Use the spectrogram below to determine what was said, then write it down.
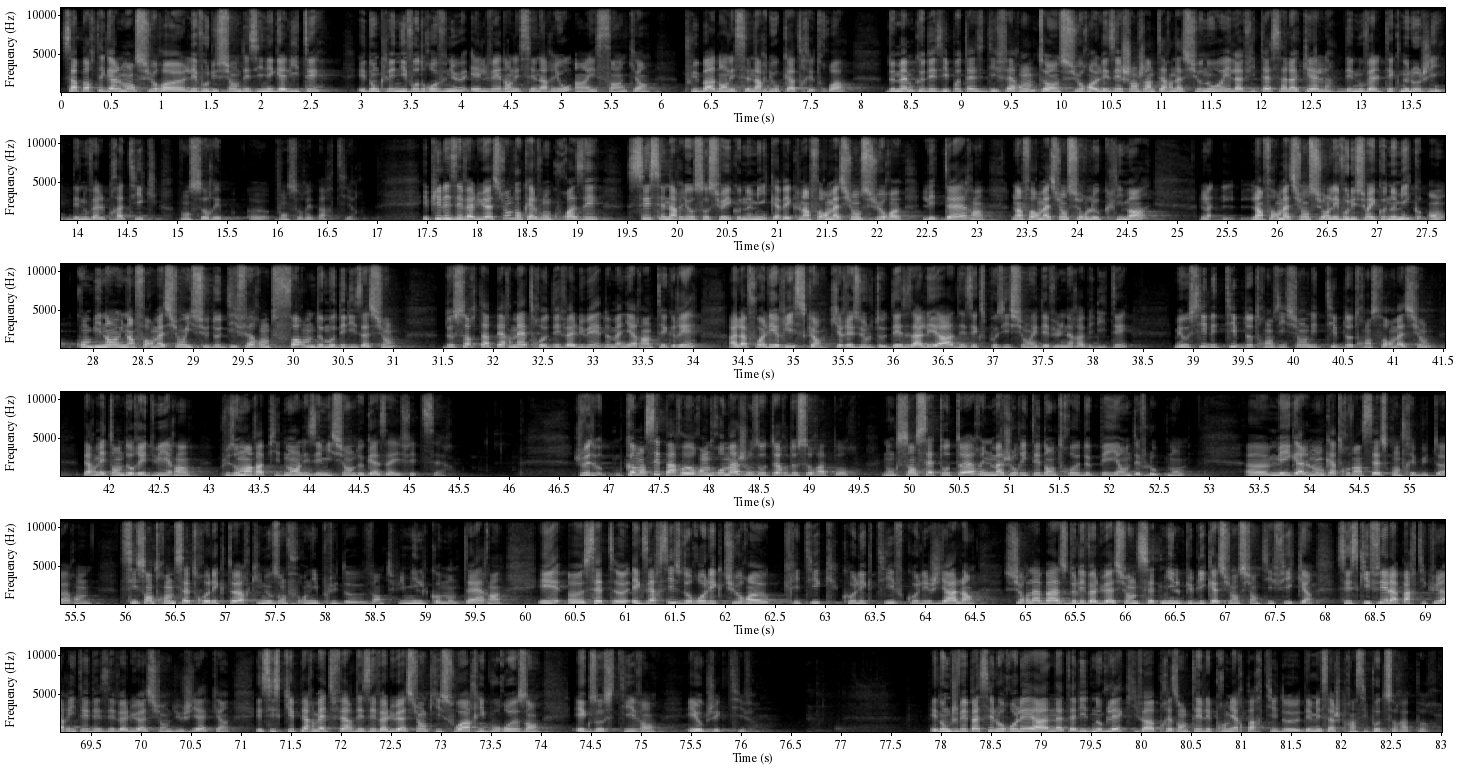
Ça porte également sur euh, l'évolution des inégalités et donc les niveaux de revenus élevés dans les scénarios 1 et 5, plus bas dans les scénarios 4 et 3, de même que des hypothèses différentes sur les échanges internationaux et la vitesse à laquelle des nouvelles technologies, des nouvelles pratiques vont se, euh, vont se répartir. Et puis les évaluations, donc elles vont croiser ces scénarios socio-économiques avec l'information sur les terres, l'information sur le climat, l'information sur l'évolution économique en combinant une information issue de différentes formes de modélisation, de sorte à permettre d'évaluer de manière intégrée à la fois les risques qui résultent des aléas, des expositions et des vulnérabilités, mais aussi les types de transition, les types de transformation permettant de réduire plus ou moins rapidement les émissions de gaz à effet de serre. Je vais commencer par euh, rendre hommage aux auteurs de ce rapport. Donc 107 auteurs, une majorité d'entre eux de pays en développement, euh, mais également 96 contributeurs, 637 relecteurs qui nous ont fourni plus de 28 000 commentaires. Et euh, cet exercice de relecture critique, collective, collégiale, sur la base de l'évaluation de 7000 publications scientifiques, c'est ce qui fait la particularité des évaluations du GIEC, et c'est ce qui permet de faire des évaluations qui soient rigoureuses, exhaustives et objectives. Et donc je vais passer le relais à Nathalie de Noblet qui va présenter les premières parties des messages principaux de ce rapport.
